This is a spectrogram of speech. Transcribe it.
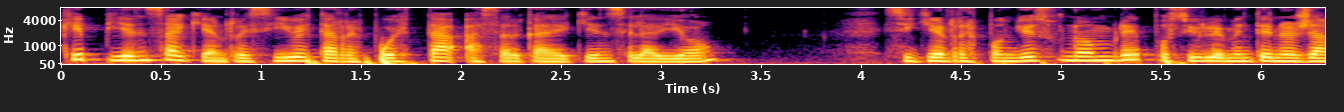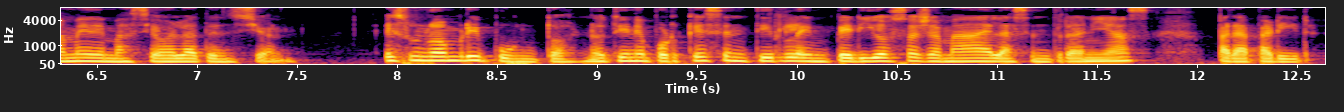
¿Qué piensa quien recibe esta respuesta acerca de quién se la dio? Si quien respondió es un hombre, posiblemente no llame demasiado la atención. Es un hombre y punto, no tiene por qué sentir la imperiosa llamada de las entrañas para parir.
